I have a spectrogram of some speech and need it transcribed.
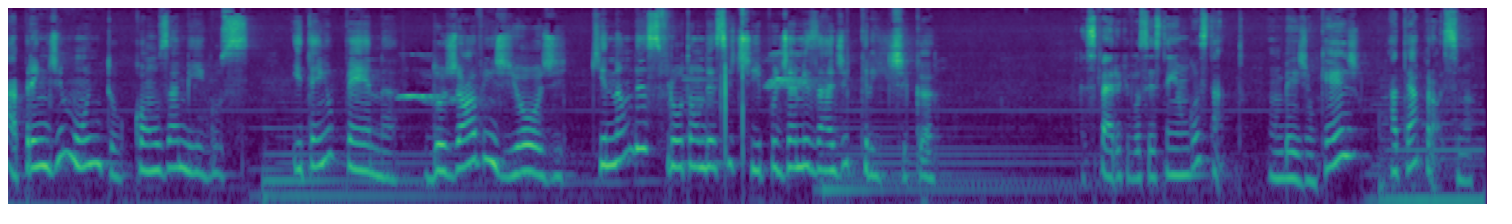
Aprendi muito com os amigos e tenho pena dos jovens de hoje que não desfrutam desse tipo de amizade crítica. Espero que vocês tenham gostado. Um beijo um queijo. Até a próxima!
